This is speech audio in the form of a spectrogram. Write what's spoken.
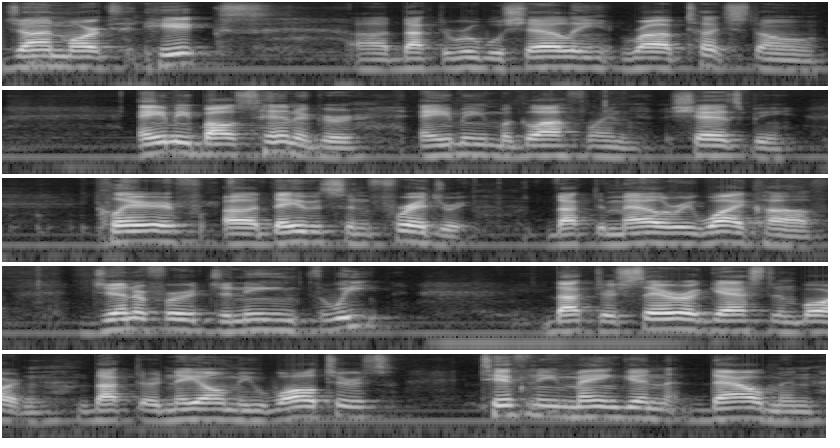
John Mark Hicks, uh, Dr. Rubel Shelley, Rob Touchstone, Amy Bost Henegar, Amy McLaughlin Shesby, Claire uh, Davidson Frederick, Dr. Mallory Wyckoff, Jennifer Janine Thweatt, Dr. Sarah Gaston Barton, Dr. Naomi Walters, Tiffany Mangan Dowman,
